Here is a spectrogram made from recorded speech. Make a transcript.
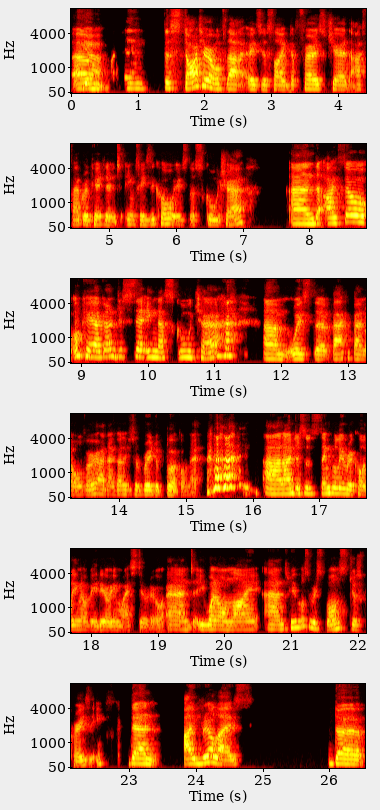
Um, yeah. And the starter of that is just like the first chair that I fabricated in physical is the school chair. And I thought, okay, I'm gonna just sit in that school chair um, with the back bent over and I'm gonna just read a book on it. and I just was simply recording a video in my studio and it went online and people's response just crazy. Then I realized the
